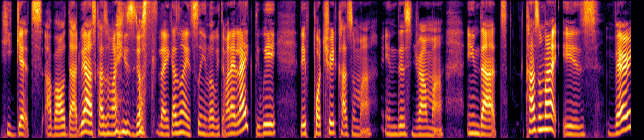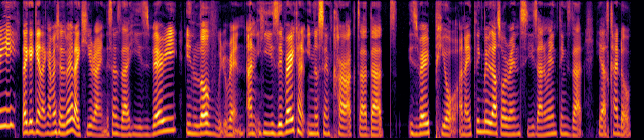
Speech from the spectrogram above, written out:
he gets about that. Whereas Kazuma is just like Kazuma is so in love with him. And I like the way they've portrayed Kazuma in this drama, in that Kazuma is very like again like i mentioned very like hira in the sense that he's very in love with ren. And he's a very kind of innocent character that is very pure. And i think maybe that's what ren sees. And ren thinks that he has kind of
